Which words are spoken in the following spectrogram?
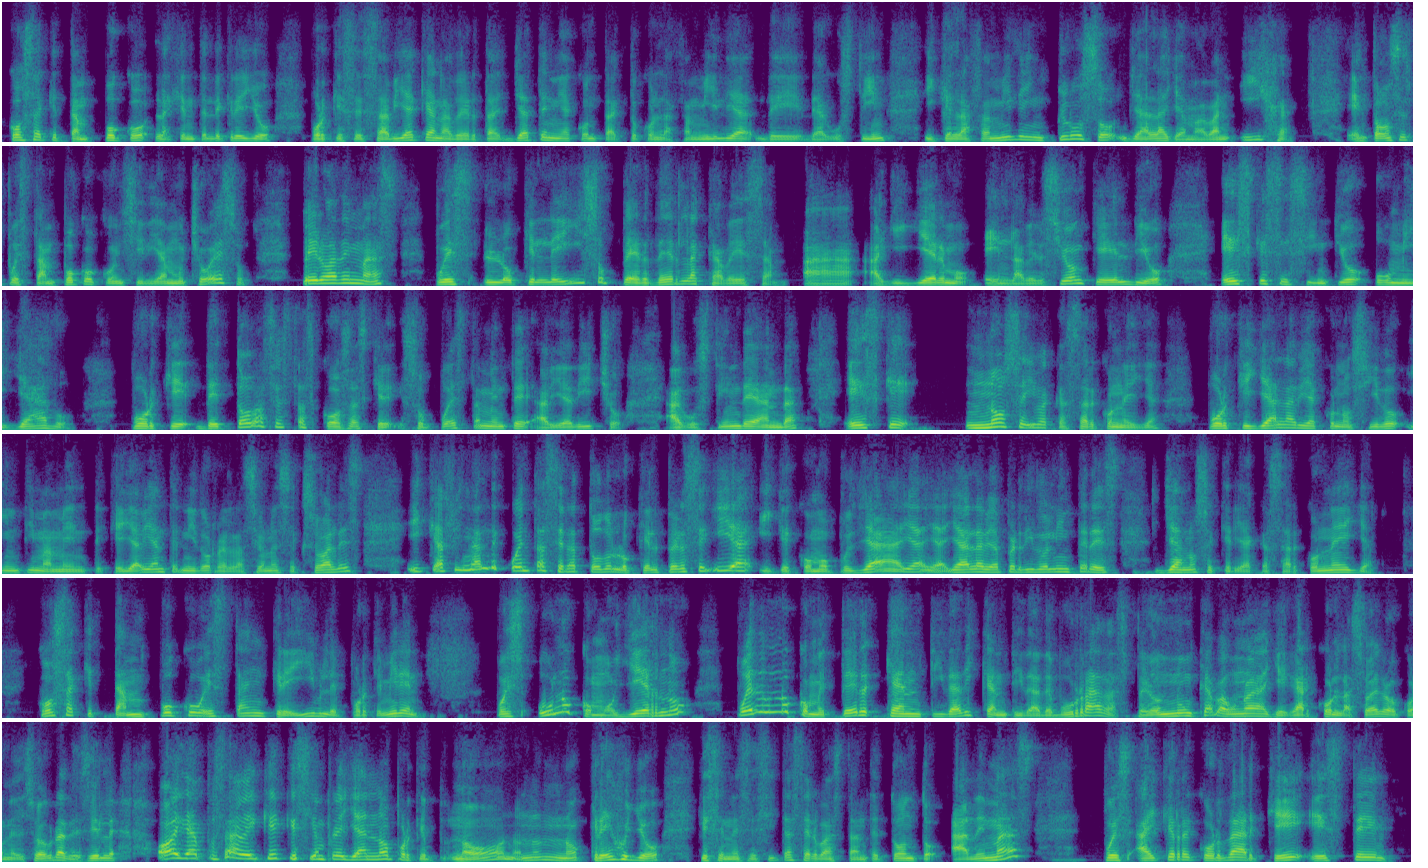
cosa que tampoco la gente le creyó porque se sabía que Ana Berta ya tenía contacto con la familia de, de, Agustín y que la familia incluso ya la llamaban hija. Entonces, pues tampoco coincidía mucho eso. Pero además, pues lo que le hizo perder la cabeza a, a Guillermo en la versión que él dio es que se sintió humillado porque de todas estas cosas que supuestamente había dicho Agustín de Anda, es que no se iba a casar con ella porque ya la había conocido íntimamente, que ya habían tenido relaciones sexuales y que a final de cuentas era todo lo que él perseguía y que como pues ya, ya, ya, ya le había perdido el interés, ya no se quería casar con ella. Cosa que tampoco es tan creíble, porque miren, pues uno como yerno puede uno cometer cantidad y cantidad de burradas, pero nunca va uno a llegar con la suegra o con el suegro a decirle, oiga, pues sabe que siempre ya no, porque no, no, no, no, creo yo que se necesita ser bastante tonto. Además, pues hay que recordar que este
